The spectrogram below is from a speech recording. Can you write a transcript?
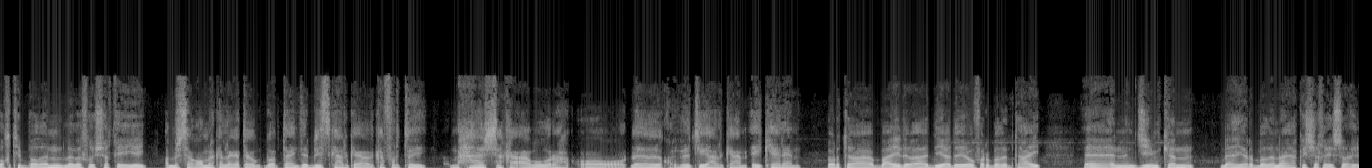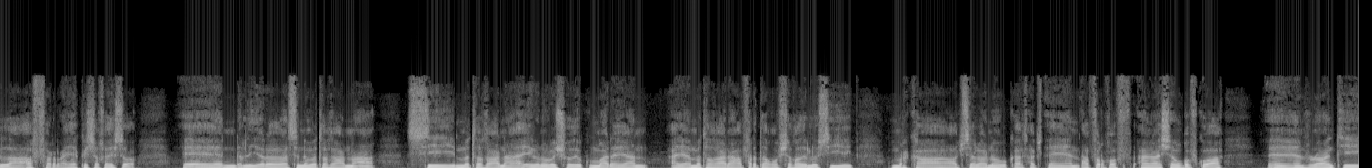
waqti badan laga soo shaqeeyey. Cabdirasaaq oo marka laga tago goobtan jirdhiska halkan aad ka furtay maxaa shaqa abuura oo dhalinyarada qaxootiga halkan ay ka heleen? Horta baahida aad iyo aad ayay u far badan tahay. Jiimkan dhalinyaro badan ayaa ka shaqeyso ilaa afar ayaa ka shaqeyso dhalinyaradaasna mataqaanaa si mataqaanaa ayaga noloshooda ku maareeyaan ayaa mataqaanaa afarta qof shaqada loo siiyey? Marka cabdisalaano afar qof anaa shan qof ku ah runaantii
